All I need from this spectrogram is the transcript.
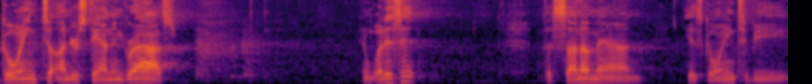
going to understand and grasp. And what is it? The Son of Man is going to be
